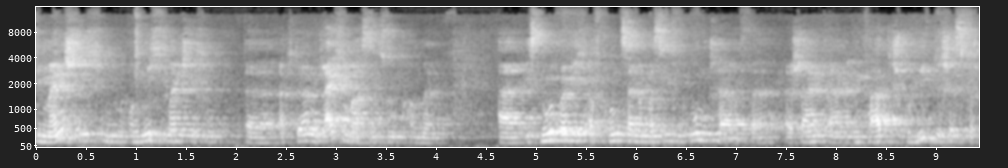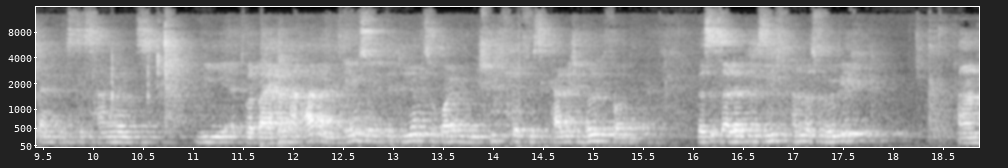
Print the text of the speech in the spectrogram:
die menschlichen und nichtmenschlichen äh, Akteuren gleichermaßen zukommen, äh, ist nur möglich aufgrund seiner massiven Unschärfe. Er scheint ein emphatisch-politisches Verständnis des Handelns, wie etwa bei Hannah Arendt, ebenso integrieren zu wollen wie schlichte physikalische Wirkfolgen. Das ist allerdings nicht anders möglich, ähm,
